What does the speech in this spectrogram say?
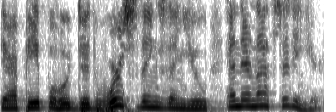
There are people who did worse things than you, and they're not sitting here.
